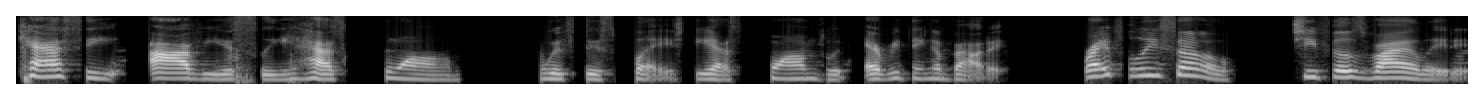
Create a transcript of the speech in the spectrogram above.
Cassie obviously has qualms with this play. She has qualms with everything about it. Rightfully so. She feels violated.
